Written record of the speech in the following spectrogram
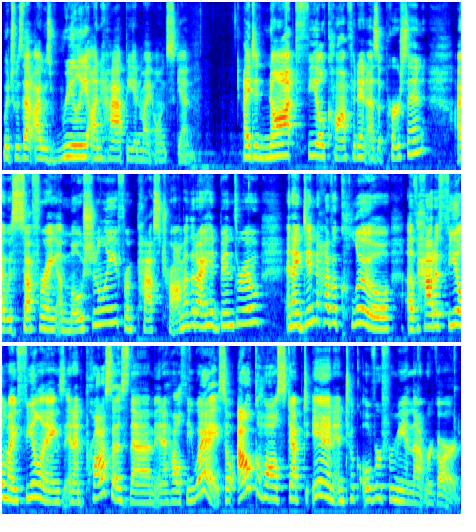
which was that I was really unhappy in my own skin. I did not feel confident as a person. I was suffering emotionally from past trauma that I had been through, and I didn't have a clue of how to feel my feelings and process them in a healthy way. So, alcohol stepped in and took over for me in that regard.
